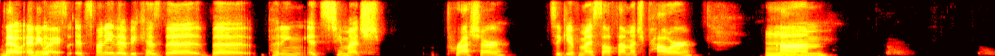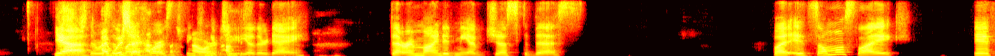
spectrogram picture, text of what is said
No, anyway. It's, it's funny though, because the the putting it's too much pressure to give myself that much power. Mm. Um yeah, gosh, there was I a wish metaphor I, I was thinking power. about Jeez. the other day that reminded me of just this. But it's almost like if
